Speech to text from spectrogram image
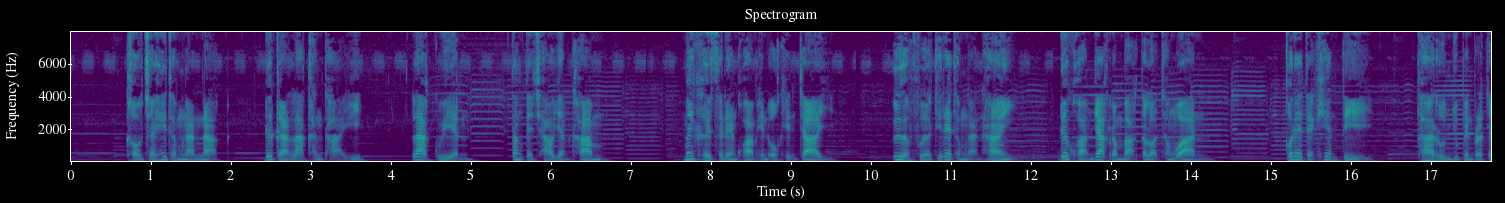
ๆ เขาใช้ให้ทำงานหนักด้วยการลากคันไถ ลากเกวียน ตั้งแต่เช้ายันค่ำไม่เคยแสดงความเห็นอกเห็นใจ เอื้อเฟื้อที่ได้ทำงานให้ ด้วยความยากลำบากตลอดทั้งวัน ก็ได้แต่เคี่ยนตี ทารุณอยู่เป็นประจ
